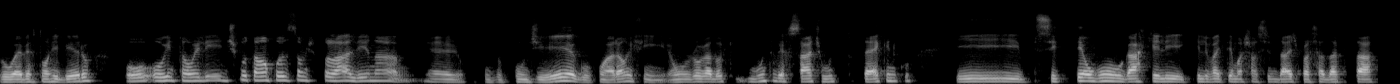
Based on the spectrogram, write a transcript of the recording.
o Everton Ribeiro, ou, ou, então ele disputar uma posição titular ali na, é, com o Diego, com o Arão, enfim, é um jogador que, muito versátil, muito técnico, e se tem algum lugar que ele, que ele vai ter mais facilidade para se adaptar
